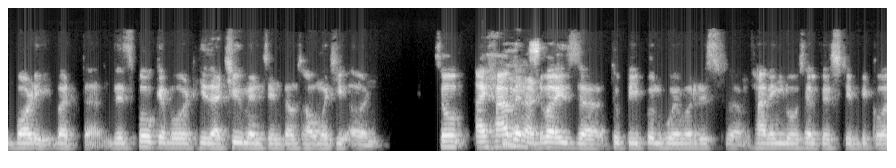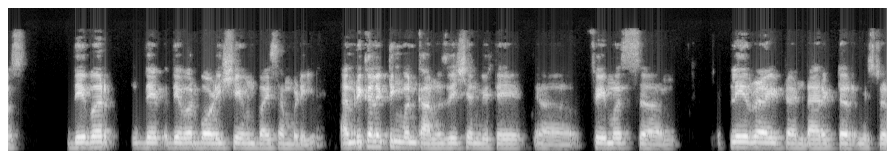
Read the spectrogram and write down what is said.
body. But uh, they spoke about his achievements in terms of how much he earned so I have yes. an advice uh, to people whoever is um, having low self-esteem because they were they, they were body shamed by somebody. I'm recollecting one conversation with a uh, famous um, playwright and director, Mr.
